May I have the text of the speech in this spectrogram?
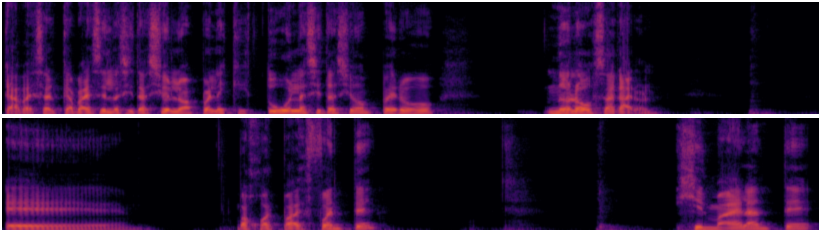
que a pesar que aparece en la citación, lo más probable es que estuvo en la citación, pero no lo sacaron. Eh, va a jugar Páez Fuente. Gil más adelante.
